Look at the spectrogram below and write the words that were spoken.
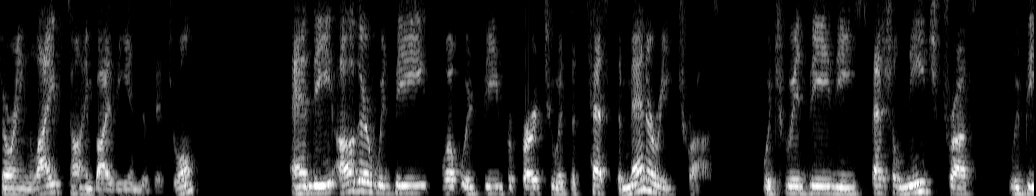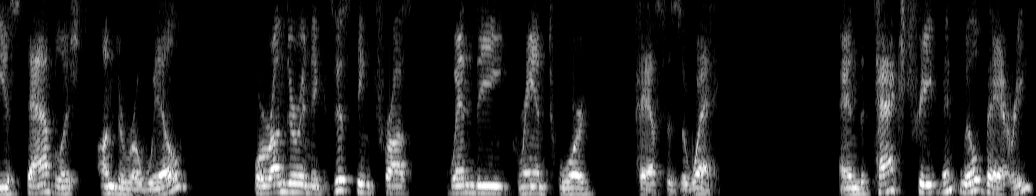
during lifetime by the individual, and the other would be what would be referred to as a testamentary trust, which would be the special needs trust, would be established under a will or under an existing trust when the grantor passes away. And the tax treatment will vary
